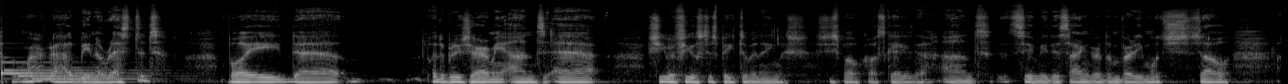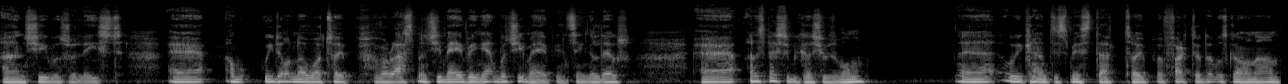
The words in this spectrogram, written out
But Margaret had been arrested by the by the British Army, and uh, she refused to speak to them in English. She spoke as Gaeilge, and seemingly this angered them very much. So, and she was released. Uh, and we don't know what type of harassment she may have been getting, but she may have been singled out, uh, and especially because she was a woman. Uh, we can't dismiss that type of factor that was going on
